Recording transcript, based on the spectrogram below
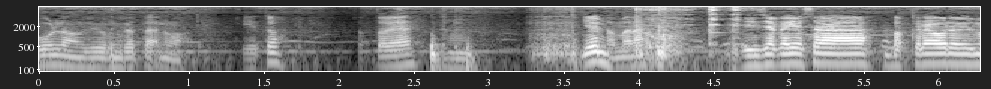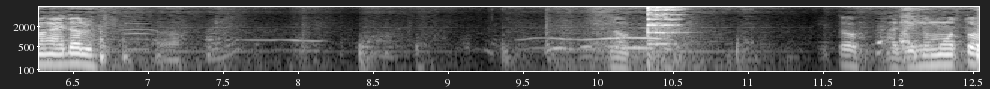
Kulang yung gata no. Ito. Ito yan. Hmm. Yun. Tama na. Pasensya kayo sa background namin mga idol. No. Ito, Ajinomoto.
